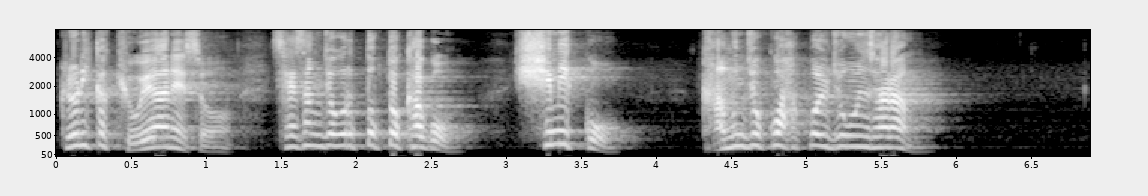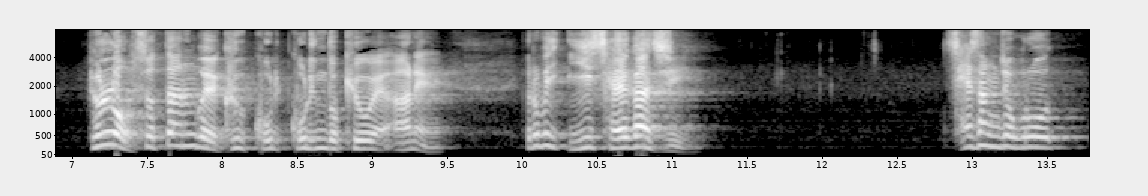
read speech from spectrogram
그러니까 교회 안에서 세상적으로 똑똑하고 힘있고 가문 좋고 학벌 좋은 사람 별로 없었다는 거예요. 그 고린도 교회 안에. 여러분 이 세 가지 세상적으로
